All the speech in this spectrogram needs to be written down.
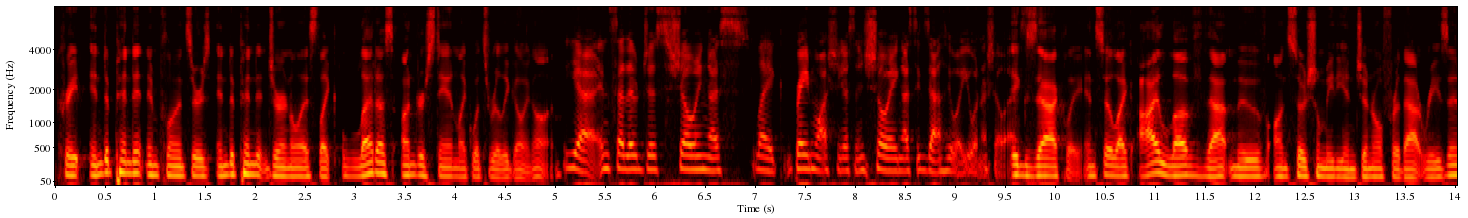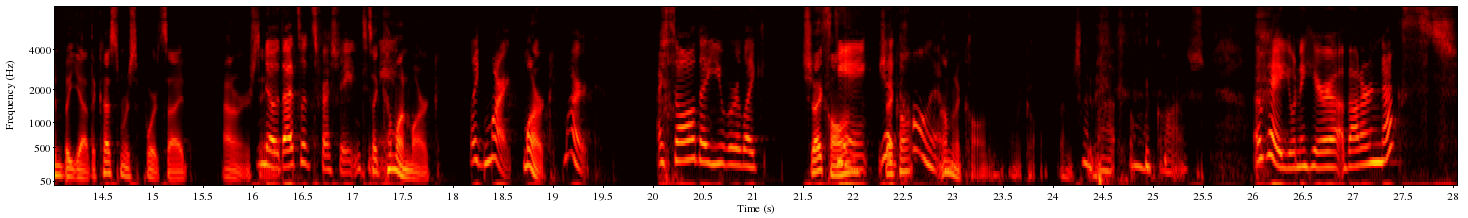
create independent influencers, independent journalists, like let us understand like what's really going on. Yeah, instead of just showing us like brainwashing us and showing us exactly what you want to show us. Exactly. And so like I love that move on social media in general for that reason, but yeah, the customer support side, I don't understand. No, it. that's what's frustrating to it's me. like come on, Mark. like Mark, Mark, Mark. I saw that you were like should I call him? Skiing. Should Yeah, I call, call him? him. I'm to call him. I'm to call him. I'm just kidding. up. Oh my gosh. Okay, you want to hear about our next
